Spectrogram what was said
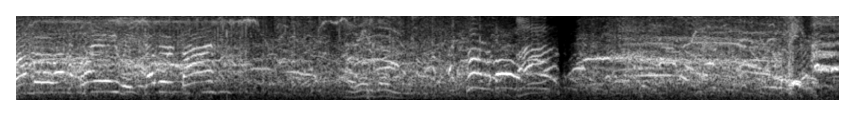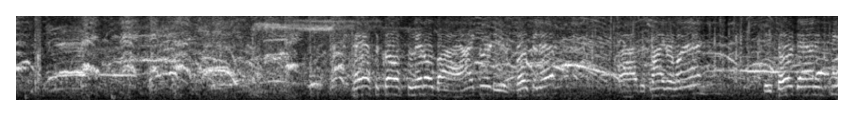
Fumble on the play, recovered by Pass across the middle by Eichert is broken up by the Tiger line. He's third down and 10.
